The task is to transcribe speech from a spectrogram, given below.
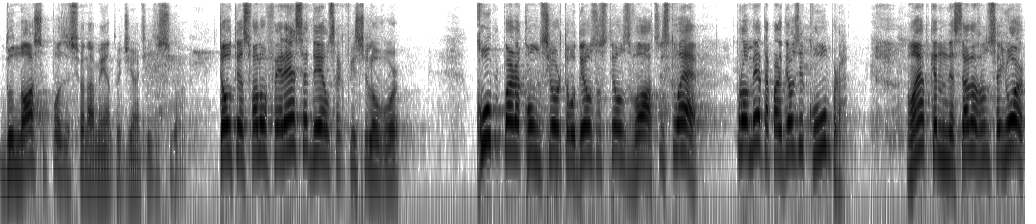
do nosso posicionamento diante do Senhor. Então o texto fala: oferece a Deus sacrifício de louvor. Cumpre para com o Senhor teu Deus os teus votos. Isto é, prometa para Deus e cumpra. Não é porque necessidade nós falamos, Senhor,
